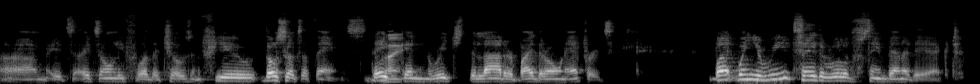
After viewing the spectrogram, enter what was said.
Um, it's it's only for the chosen few. Those sorts of things. They right. can reach the ladder by their own efforts. But when you read, say, the rule of Saint Benedict,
